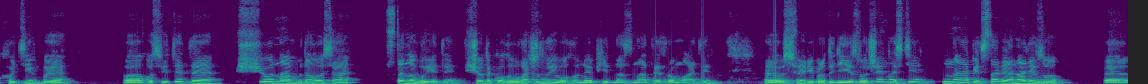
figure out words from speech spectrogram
хотів би освітити, що нам вдалося встановити, що такого важливого необхідно знати громаді в сфері протидії злочинності на підставі аналізу е,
